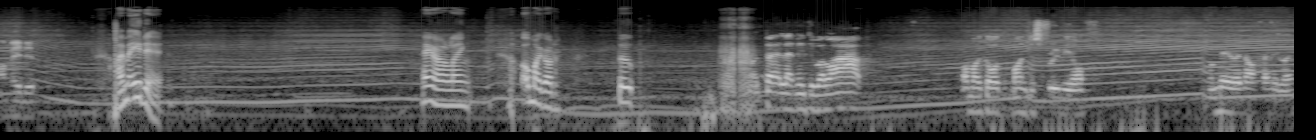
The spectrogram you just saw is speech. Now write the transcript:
I made it. I made it. Hey, Arling. Oh my god. Boop. I better let me do a lap. Oh my god, mine just threw me off. I'm near enough anyway.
